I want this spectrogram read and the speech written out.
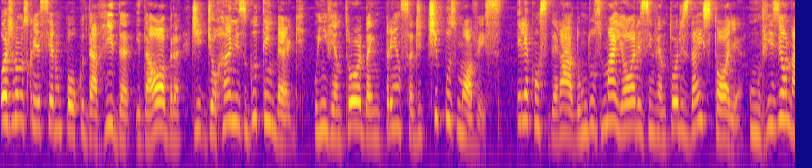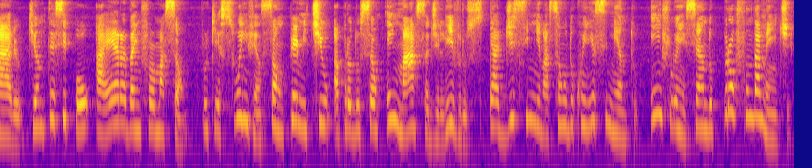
Hoje vamos conhecer um pouco da vida e da obra de Johannes Gutenberg, o inventor da imprensa de tipos móveis. Ele é considerado um dos maiores inventores da história, um visionário que antecipou a era da informação porque sua invenção permitiu a produção em massa de livros e a disseminação do conhecimento, influenciando profundamente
